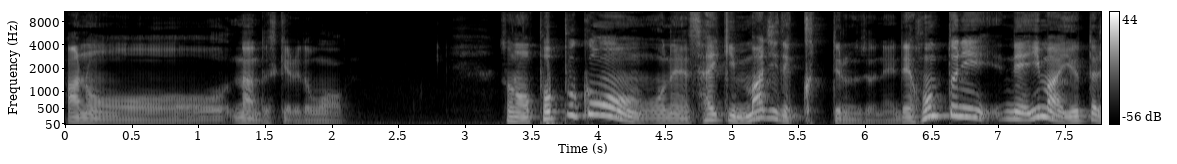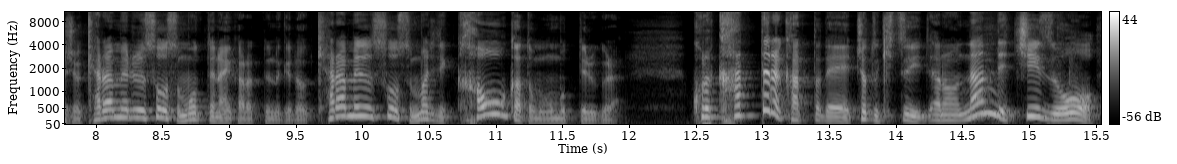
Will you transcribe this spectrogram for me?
あのーなんですけれども。その、ポップコーンをね、最近マジで食ってるんですよね。で、本当にね、今言ったでしょ、キャラメルソース持ってないからって言うんだけど、キャラメルソースマジで買おうかとも思ってるぐらい。これ買ったら買ったで、ちょっときつい。あの、なんでチーズを、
